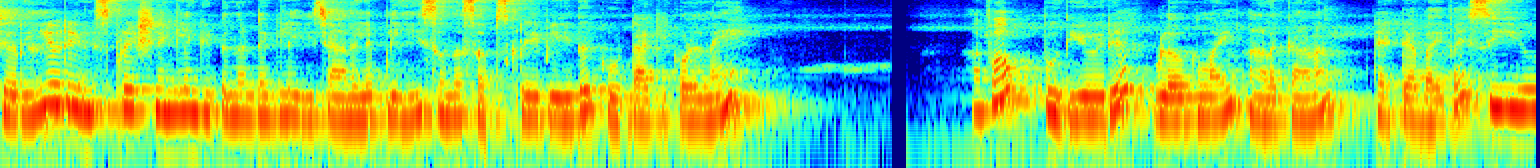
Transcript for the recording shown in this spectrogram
ചെറിയൊരു ഇൻസ്പിറേഷൻ എങ്കിലും കിട്ടുന്നുണ്ടെങ്കിൽ ഈ ചാനൽ പ്ലീസ് ഒന്ന് സബ്സ്ക്രൈബ് ചെയ്ത് കൂട്ടാക്കിക്കൊള്ളണേ. അപ്പോൾ പുതിയൊരു വ്ളോഗുമായി നാളെ കാണാം. Tata bye bye see you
